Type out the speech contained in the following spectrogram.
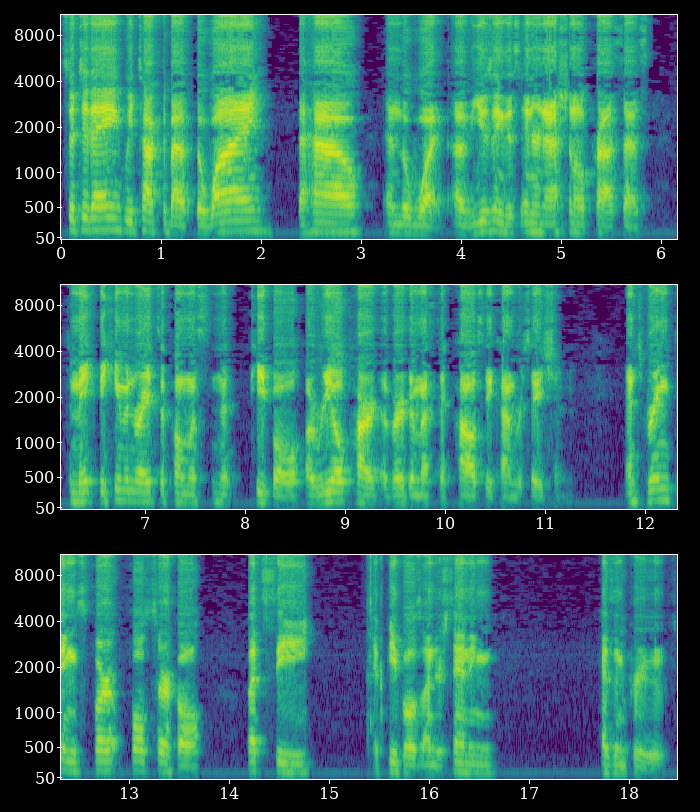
So today we talked about the why, the how, and the what of using this international process to make the human rights of homeless people a real part of our domestic policy conversation. And to bring things full circle, let's see if people's understanding has improved.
